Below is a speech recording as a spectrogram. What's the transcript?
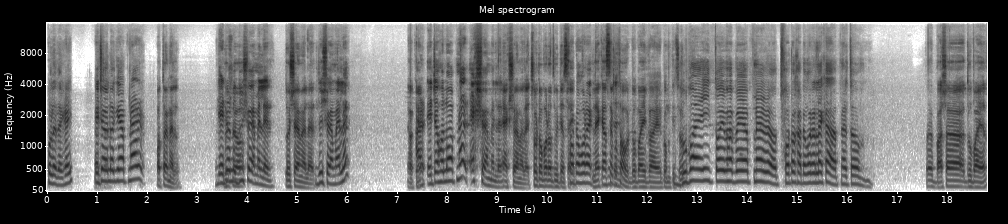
খুলে দেখাই। এটা হলো কি আপনার কত এমএল এটা হলো 200 দুশো এম এল এর। দুশো এমএল এর। দুশো এম এল এর আর এটা হলো আপনার একশো এম এল একশো এমএল এর। ছোট বড় দুইটা ছোট বড় লেখা আছে দুইটা কোথাও? দুবাই বা এরকম কিছু? দুবাই তো এভাবে আপনার ছোটখাটো করে লেখা আপনার তো বাসা দুবাইয়ের?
